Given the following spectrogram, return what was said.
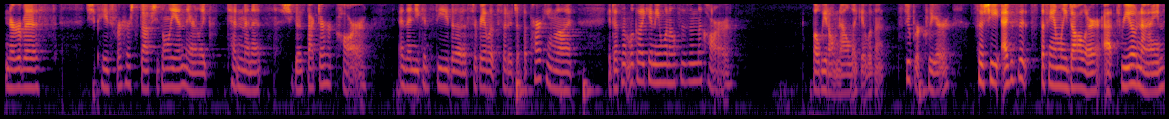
nervous. She pays for her stuff. She's only in there like 10 minutes. She goes back to her car. And then you can see the surveillance footage of the parking lot. It doesn't look like anyone else is in the car, but we don't know. Like it wasn't super clear. So she exits the Family Dollar at 309,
